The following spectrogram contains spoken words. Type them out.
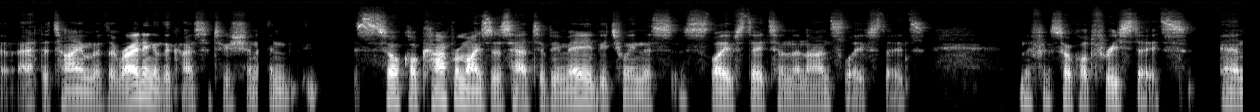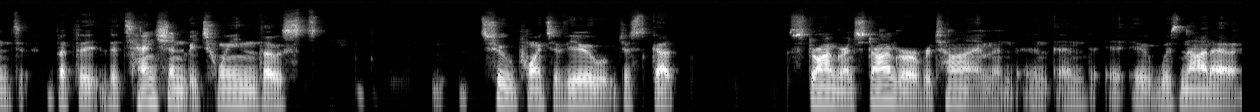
uh, at the time of the writing of the Constitution. And so-called compromises had to be made between the slave states and the non-slave states, the so-called free states. And but the the tension between those two points of view just got stronger and stronger over time, and and, and it was not a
